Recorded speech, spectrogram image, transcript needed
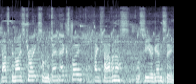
That's been Ice Trikes on the Bent Expo. Thanks for having us. We'll see you again soon.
